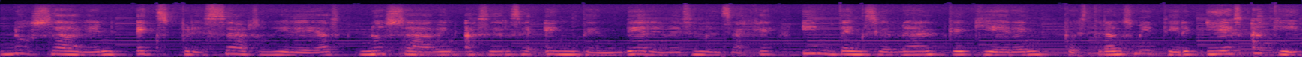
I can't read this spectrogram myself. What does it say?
no saben expresar sus ideas, no saben hacerse entender en ese mensaje intencional que quieren pues transmitir. Y es aquí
